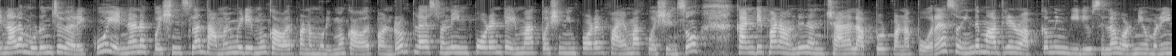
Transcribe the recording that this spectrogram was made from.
என்னால் முடிஞ்ச வரைக்கும் என்னென்ன கொஷின்ஸ்லாம் தமிழ் மீடியமும் கவர் பண்ண முடியுமோ கவர் பண்ணுறோம் ப்ளஸ் வந்து important ten mark question important five mark கொஷின்ஸும் கண்டிப்பாக நான் வந்து அந்த சேனல் அப்லோட் பண்ண போகிறேன் ஸோ இந்த மாதிரியான அப்கமிங் வீடியோஸ் எல்லாம் உடனே உடனே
